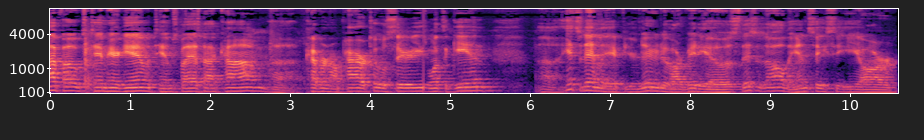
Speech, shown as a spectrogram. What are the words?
Hi folks, Tim here again with timsclass.com, uh, covering our power tool series once again. Uh, incidentally, if you're new to our videos, this is all the NCCER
